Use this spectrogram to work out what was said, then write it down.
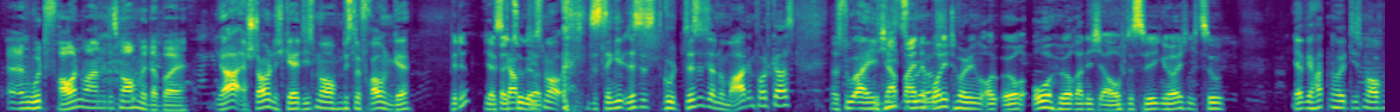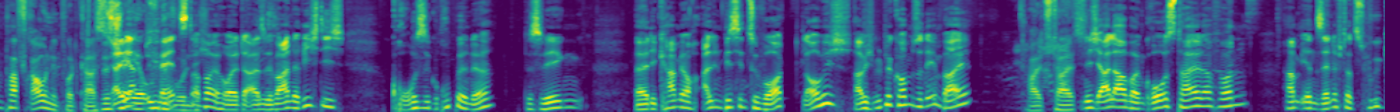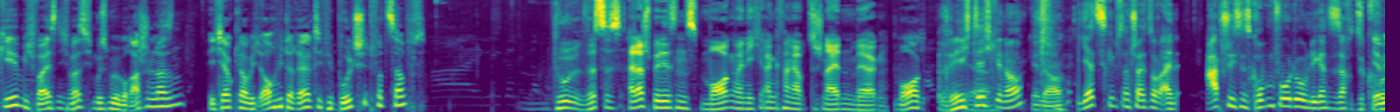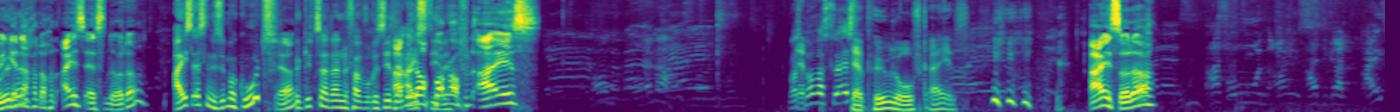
äh, gut, Frauen waren diesmal auch mit dabei. Ja, erstaunlich, gell? Diesmal auch ein bisschen Frauen, gell? Bitte? Ich Es habe gab zugehört. diesmal, das denke ich, das ist gut, das ist ja normal im Podcast, dass du eigentlich Ich habe meine. Monitoring-Ohrhörer nicht auf, deswegen höre ich nicht zu. Ja, wir hatten heute diesmal auch ein paar Frauen im Podcast. Das ist ja, wir eher hatten Fans ungewöhnlich. dabei heute. Also wir waren eine richtig große Gruppe, ne? Deswegen, äh, die kamen ja auch alle ein bisschen zu Wort, glaube ich. Habe ich mitbekommen, so nebenbei. Teils, teils. Nicht alle, aber ein Großteil davon haben ihren Senf dazugegeben. Ich weiß nicht was, ich muss mir überraschen lassen. Ich habe, glaube ich, auch wieder relativ viel Bullshit verzapft. Du wirst es allerspätestens morgen, wenn ich angefangen habe zu schneiden, merken. Morgen. Richtig, Ja, genau. Genau. Jetzt gibt es anscheinend noch ein abschließendes Gruppenfoto, um die ganze Sache zu Ja, krönen. wir gehen nachher noch ein Eis essen, oder? Eis essen ist immer gut. Ja. Gibt es da deine favorisierte Haben wir noch? Bock auf ein Eis? Was noch was zu essen? Der Pöbel ruft Eis. Eis, oder?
